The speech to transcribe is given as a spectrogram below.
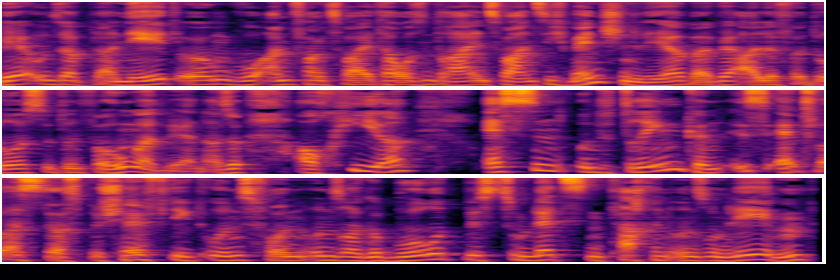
wäre unser Planet irgendwo Anfang 2023 menschenleer, weil wir alle verdurstet und verhungert werden. Also auch hier Essen und Trinken ist etwas, das beschäftigt uns von unserer Geburt bis zum letzten Tag in unserem Leben.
